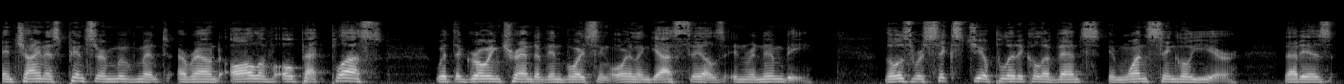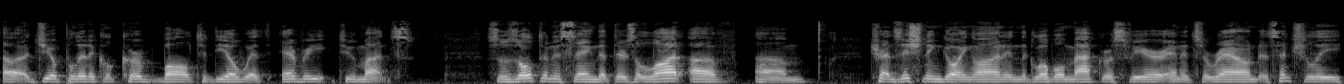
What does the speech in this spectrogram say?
and China's pincer movement around all of OPEC Plus with the growing trend of invoicing oil and gas sales in renminbi. Those were six geopolitical events in one single year. That is a geopolitical curveball to deal with every two months. So Zoltan is saying that there's a lot of um, transitioning going on in the global macrosphere, and it's around essentially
